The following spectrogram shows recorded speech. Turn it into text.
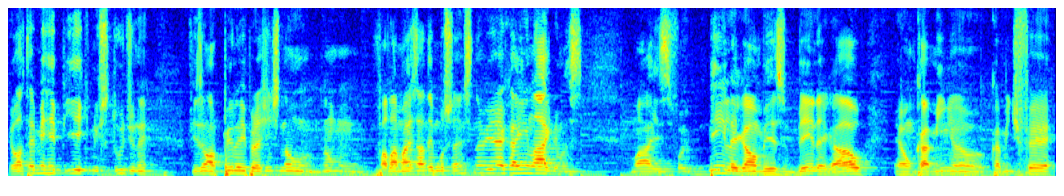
Eu até me arrepiei aqui no estúdio, né? Fiz um apelo aí pra gente não, não falar mais nada emocionante, senão eu ia cair em lágrimas. Mas foi bem legal mesmo, bem legal. É um caminho, o caminho de fé,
